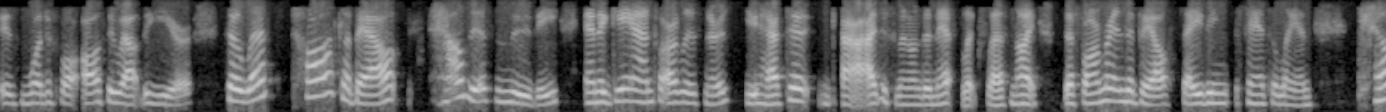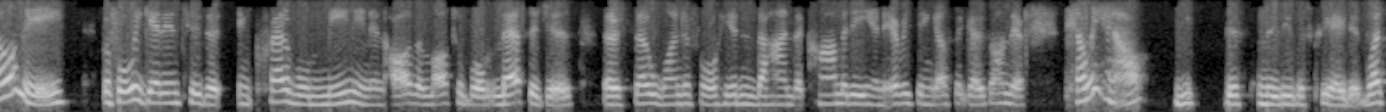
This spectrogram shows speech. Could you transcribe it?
is wonderful all throughout the year. So let's talk about how this movie, and again for our listeners, you have to. I I just went on to Netflix last night. The Farmer and the Belle: Saving Santa Land. Tell me before we get into the incredible meaning and all the multiple messages that are so wonderful hidden behind the comedy and everything else that goes on there. Tell me how you, this movie was created. What's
